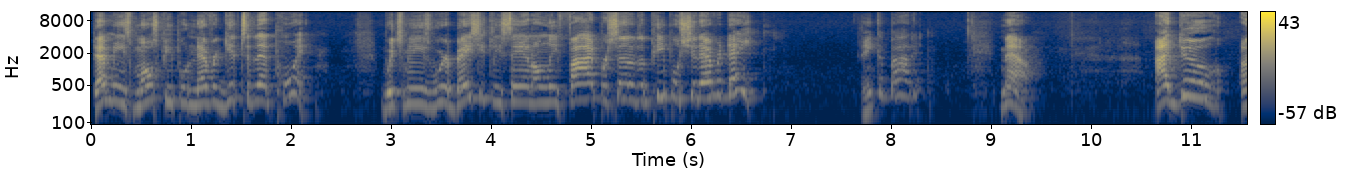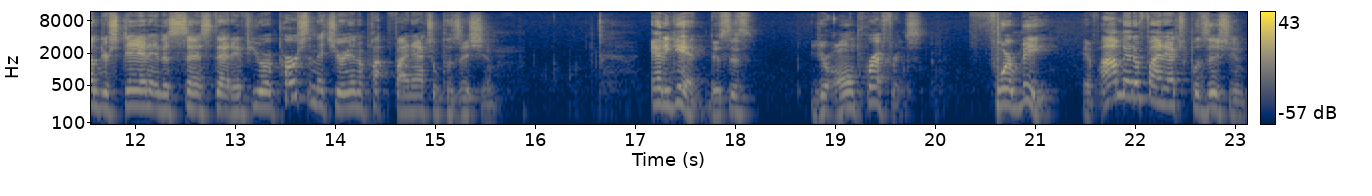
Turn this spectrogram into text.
that means most people never get to that point, which means we're basically saying only 5% of the people should ever date. Think about it. Now, I do understand in a sense that if you're a person that you're in a financial position, and again, this is your own preference. For me, if I'm in a financial position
